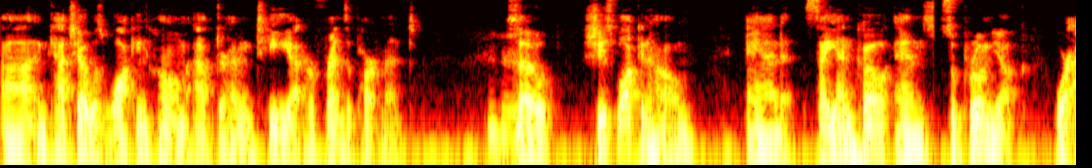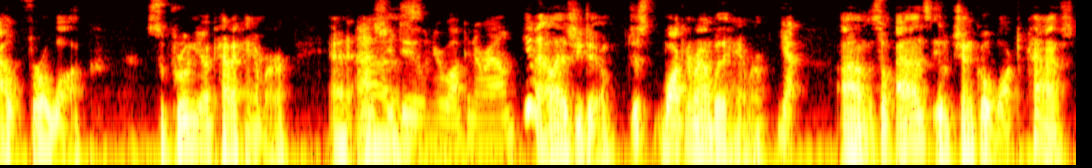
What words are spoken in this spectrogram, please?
Uh, and katya was walking home after having tea at her friend's apartment. Mhm. so she's walking home, and Sayenko and Suprunyuk were out for a walk. Suprunyuk had a hammer, and as, as, you do when you're walking around. you know, as you do, just walking around with a hammer. Yeah. Um, so as Ilchenko walked past,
